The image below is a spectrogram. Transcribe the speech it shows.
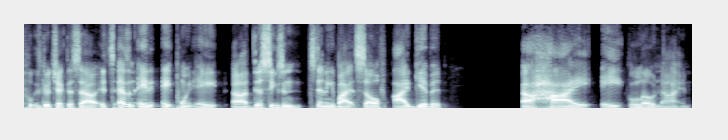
please go check this out. It's has an eight eight point eight. Uh, this season, standing by itself, I'd give it a high eight, low nine.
